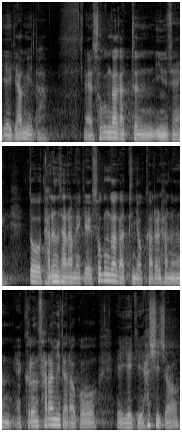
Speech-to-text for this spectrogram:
얘기합니다. 소금과 같은 인생, 또 다른 사람에게 소금과 같은 역할을 하는 그런 사람이 되라고 얘기하시죠.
